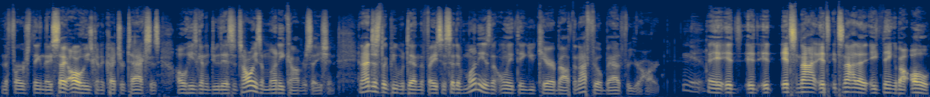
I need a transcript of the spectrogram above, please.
And the first thing they say, oh, he's going to cut your taxes. Oh, he's going to do this. It's always a money conversation. And I just look people dead in the face and said, if money is the only thing you care about, then I feel bad for your heart. yeah. Eh, it's it, it it's not it's it's not a, a thing about oh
